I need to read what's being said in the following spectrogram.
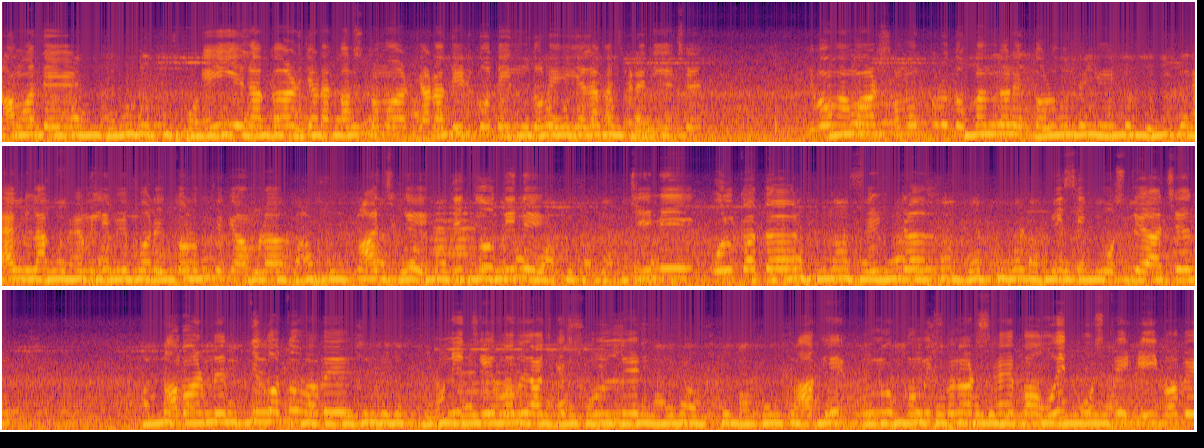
আমাদের এই এলাকার যারা কাস্টমার যারা দীর্ঘদিন ধরে এই এলাকা ছেড়ে দিয়েছে এবং আমার সমগ্র দোকানদারের তরফ থেকে এক লাখ ফ্যামিলি মেম্বারের তরফ থেকে আমরা আজকে দ্বিতীয় দিনে যিনি কলকাতার সেন্ট্রাল ডিসি পোস্টে আছেন, আমার ব্যক্তিগতভাবে উনি যেভাবে আজকে শুনলেন, আগে কোনো কমিশনার সাহেব বা ওই পোস্টে এইভাবে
